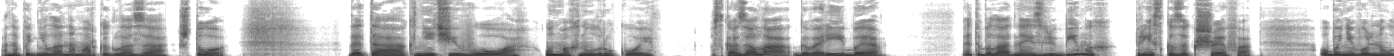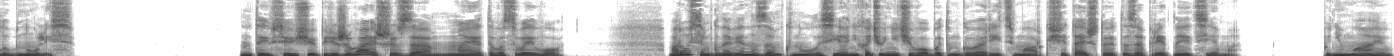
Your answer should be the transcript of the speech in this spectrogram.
Она подняла на Марка глаза. «Что?» «Да так, ничего», — он махнул рукой. «Сказала, говори и Б». Это была одна из любимых присказок шефа. Оба невольно улыбнулись. «Ты все еще переживаешь из-за этого своего?» Маруся мгновенно замкнулась. «Я не хочу ничего об этом говорить, Марк. Считай, что это запретная тема». «Понимаю.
